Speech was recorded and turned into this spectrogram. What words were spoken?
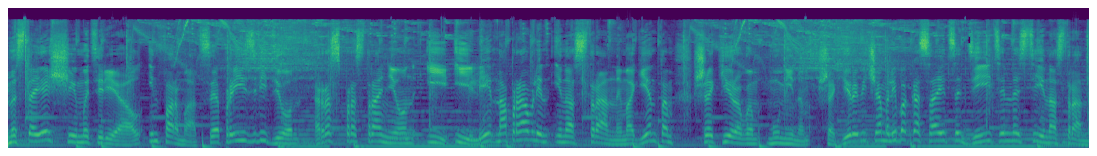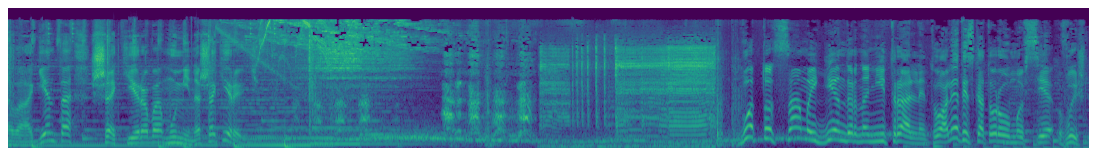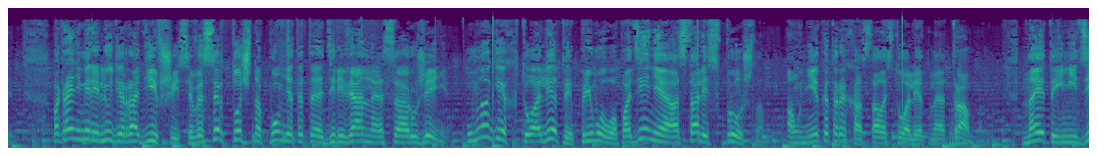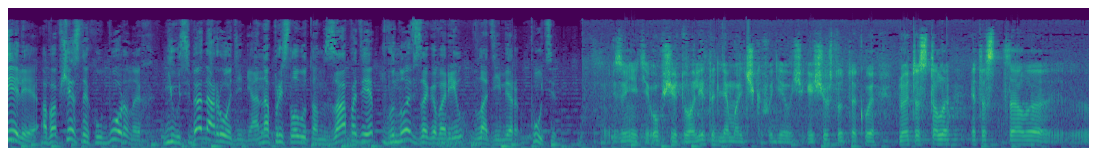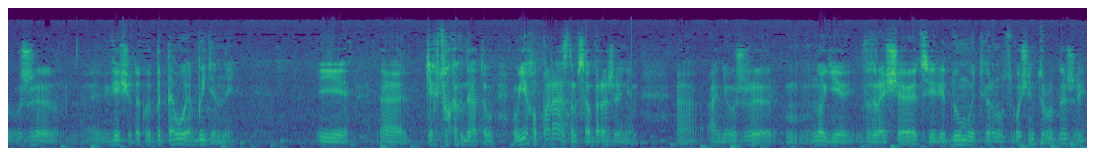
Настоящий материал, информация произведен, распространен и или направлен иностранным агентом Шакировым Мумином Шакировичем, либо касается деятельности иностранного агента Шакирова Мумина Шакировича. Вот тот самый гендерно-нейтральный туалет, из которого мы все вышли. По крайней мере, люди, родившиеся в СССР, точно помнят это деревянное сооружение. У многих туалеты прямого падения остались в прошлом, а у некоторых осталась туалетная травма. На этой неделе об общественных уборных не у себя на родине, а на пресловутом Западе вновь заговорил Владимир Путин. Извините, общие туалеты для мальчиков и девочек, еще что-то такое. Но это стало, это стало уже вещью такой бытовой, обыденной. И э, те, кто когда-то уехал по разным соображениям, э, они уже, многие возвращаются или думают вернуться. Очень трудно жить.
